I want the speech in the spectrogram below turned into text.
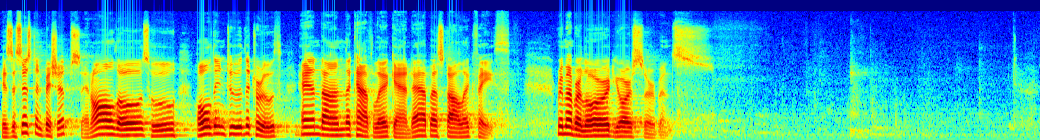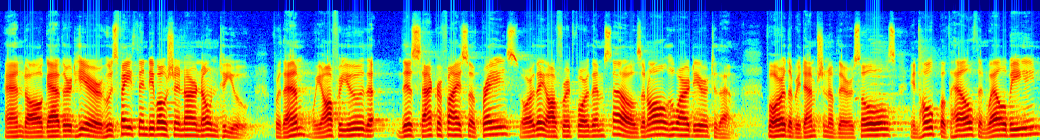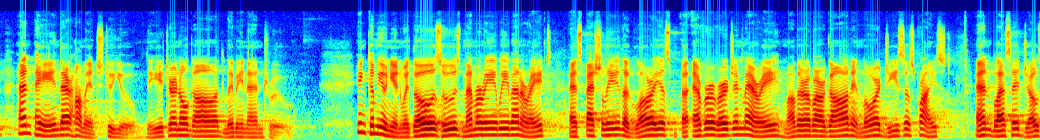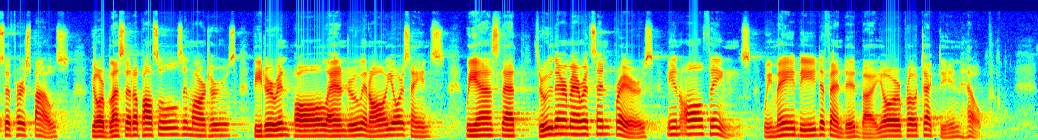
his assistant bishops, and all those who, holding to the truth, and on the Catholic and apostolic faith. Remember, Lord, your servants. And all gathered here whose faith and devotion are known to you. For them, we offer you the, this sacrifice of praise, or they offer it for themselves and all who are dear to them for the redemption of their souls, in hope of health and well being, and paying their homage to you, the eternal God, living and true. In communion with those whose memory we venerate, especially the glorious uh, ever Virgin Mary, Mother of our God and Lord Jesus Christ, and blessed Joseph, her spouse, your blessed apostles and martyrs, Peter and Paul, Andrew, and all your saints, we ask that through their merits and prayers, in all things, we may be defended by your protecting help.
